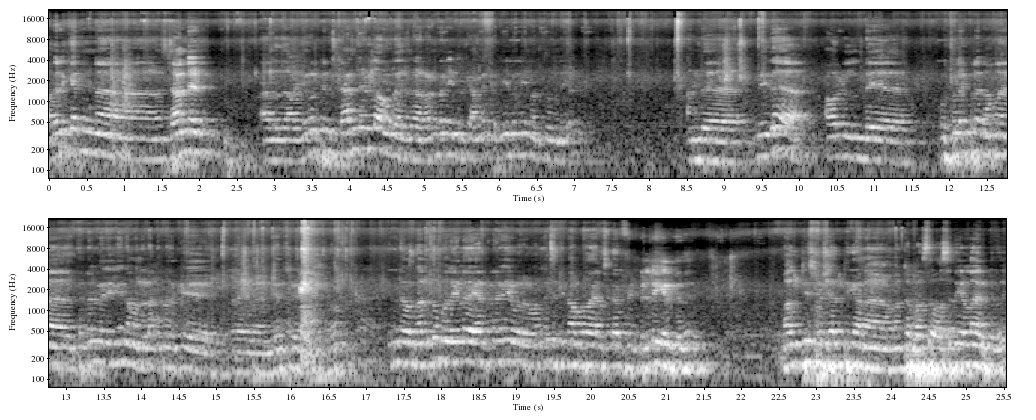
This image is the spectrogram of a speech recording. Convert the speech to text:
அமெரிக்கன் ஸ்டாண்டர்ட் அல்லது யூரோப்பியன் ஸ்டாண்டர்டில் அவங்க ரன் பண்ணிட்டு இருக்காங்க. பெரிய பெரிய மருத்துவமனைகள். அந்த இதை அவர்களுடைய ஒத்துழைப்பில் நம்ம திருநெல்வேலியிலையும் நம்ம நடத்துறதுக்கு முயற்சி எடுக்கிறோம் இந்த ஒரு மருத்துவமனையில் ஏற்கனவே ஒரு ஒரு லட்சத்தி நாற்பதாயிரம் ஸ்கொயர் ஃபீட் பில்டிங் இருக்குது. மல்டி ஸ்பெஷாலிட்டிக்கான மற்ற பஸ் வசதிகள்லாம் இருக்குது.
